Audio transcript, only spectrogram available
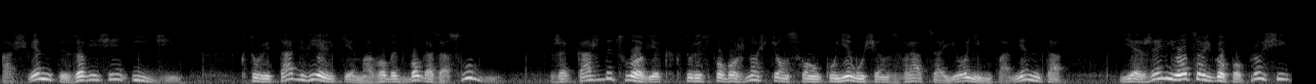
a święty zowie się Idzi, który tak wielkie ma wobec Boga zasługi, że każdy człowiek, który z pobożnością swą ku niemu się zwraca i o nim pamięta, jeżeli o coś go poprosi,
